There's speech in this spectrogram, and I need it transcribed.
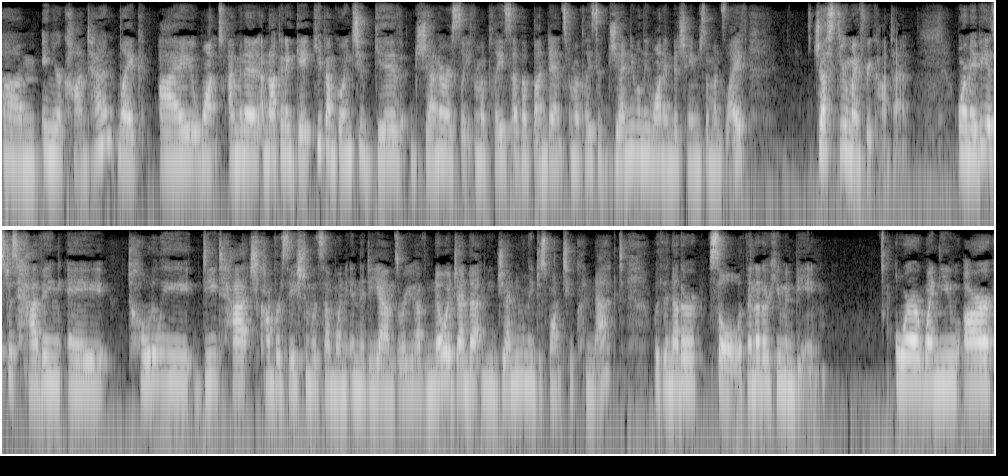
um, in your content, like I want, I'm gonna, I'm not gonna gatekeep. I'm going to give generously from a place of abundance, from a place of genuinely wanting to change someone's life, just through my free content. Or maybe it's just having a totally detached conversation with someone in the DMs where you have no agenda and you genuinely just want to connect with another soul, with another human being. Or when you are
